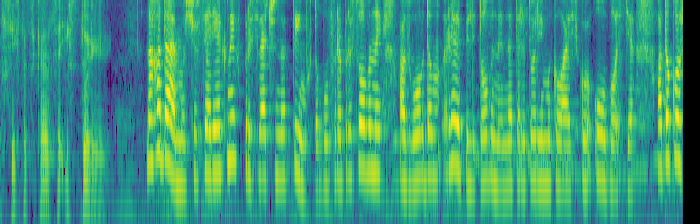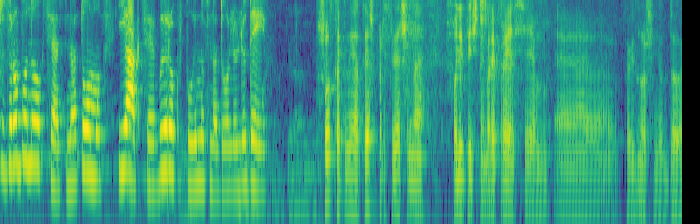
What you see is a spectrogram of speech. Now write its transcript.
всі, хто цікавиться історією. Нагадаємо, що серія книг присвячена тим, хто був репресований, а згодом реабілітований на території Миколаївської області. А також зроблено акцент на тому, як цей вирок вплинув на долю людей. Шоста книга теж присвячена політичним репресіям е, по відношенню до е,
